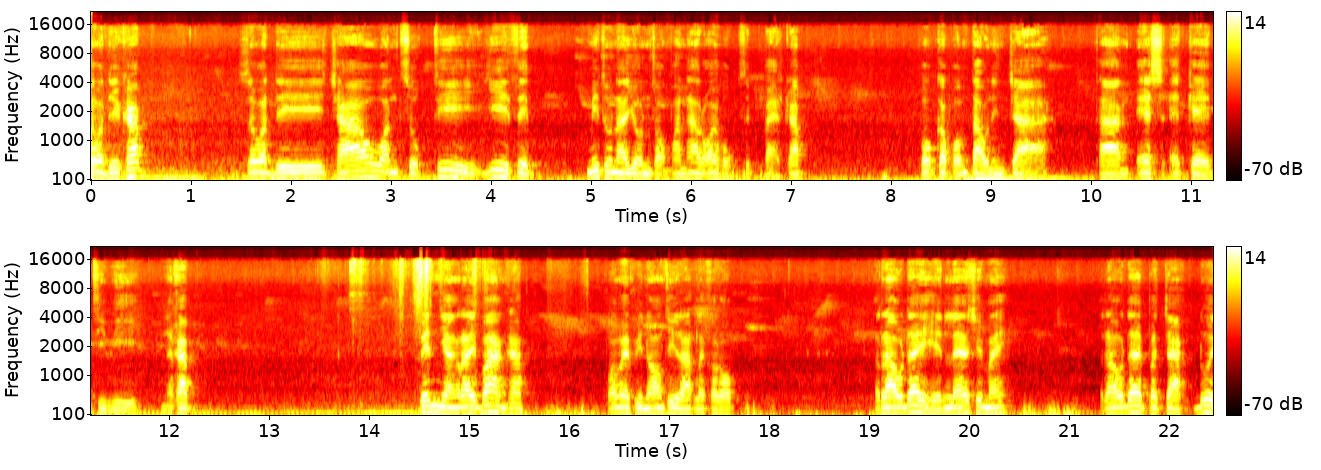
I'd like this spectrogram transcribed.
สวัสดีครับ สวัสดีเช้าวันศุกร์ที่ 20 มิถุนายน 2568 ครับ พบกับผมเต่านินจาทาง SSK TV นะครับ เป็นอย่างไรบ้างครับพ่อแม่พี่น้องที่รักและเคารพ เราได้เห็นแล้วใช่ไหม เราได้ประจักษ์ด้วย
